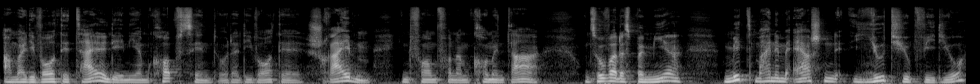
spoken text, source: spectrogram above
einmal die Worte teilen, die in ihrem Kopf sind oder die Worte schreiben in Form von einem Kommentar. Und so war das bei mir mit meinem ersten YouTube-Video.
